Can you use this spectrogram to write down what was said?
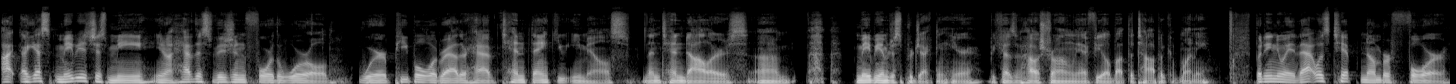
I, I, guess maybe it's just me. You know, I have this vision for the world where people would rather have 10 thank you emails than $10. Um, maybe I'm just projecting here because of how strongly I feel about the topic of money. But anyway, that was tip number four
